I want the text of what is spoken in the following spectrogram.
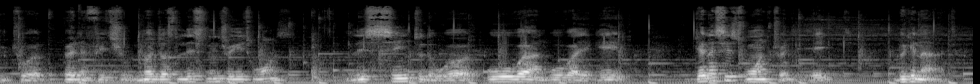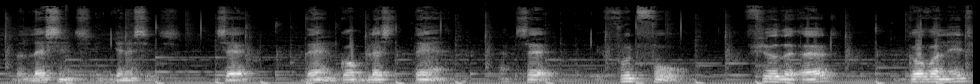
it will benefit you. Not just listening to it once, listen to the word over and over again Genesis 1:28, looking at the lessons in Genesis, said, Then God blessed them and said, Be fruitful, fill the earth, govern it,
